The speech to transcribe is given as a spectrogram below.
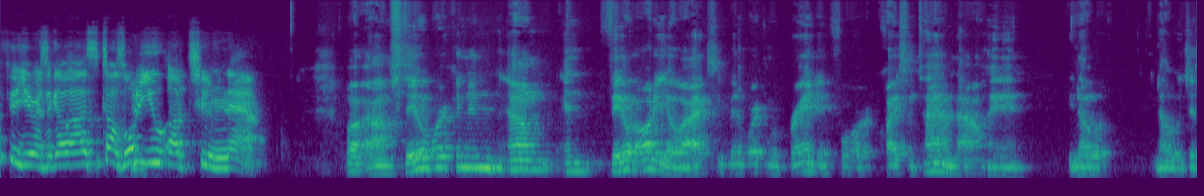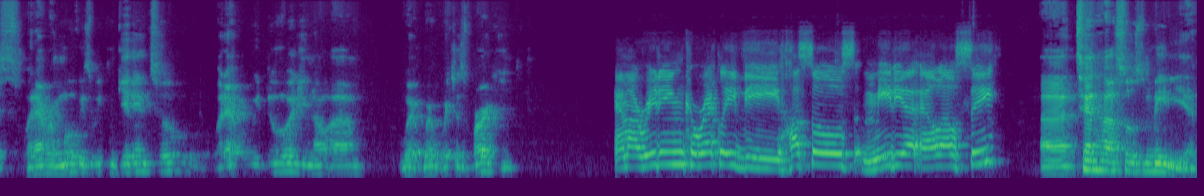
a few years ago. Uh, so tell us, what are you up to now? Well, I'm still working in um, in field audio. I actually been working with Brandon for quite some time now, and you know, you know, just whatever movies we can get into, whatever we do it, you know, um, we're, we're, we're just working. Am I reading correctly? The Hustles Media LLC? Uh, 10 Hustles Media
